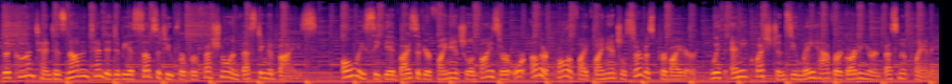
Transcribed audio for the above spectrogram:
The content is not intended to be a substitute for professional investing advice. Always seek the advice of your financial advisor or other qualified financial service provider with any questions you may have regarding your investment planning.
